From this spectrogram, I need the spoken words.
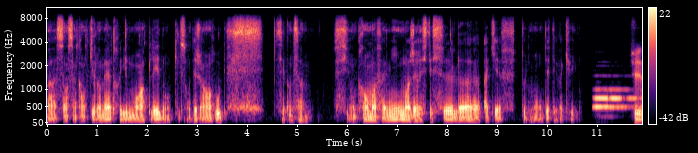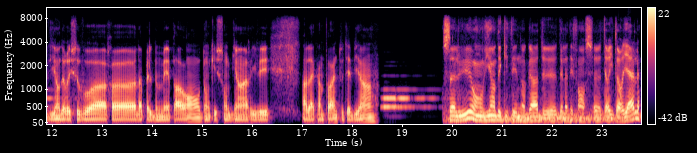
à 150 km. Ils m'ont appelé, donc ils sont déjà en route. C'est comme ça. Si on prend ma famille, moi j'ai resté seul euh, à Kiev. Tout le monde est évacué. Je viens de recevoir euh, l'appel de mes parents, donc ils sont bien arrivés à la campagne, tout est bien. Salut, on vient de quitter Noga de, de la défense territoriale.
